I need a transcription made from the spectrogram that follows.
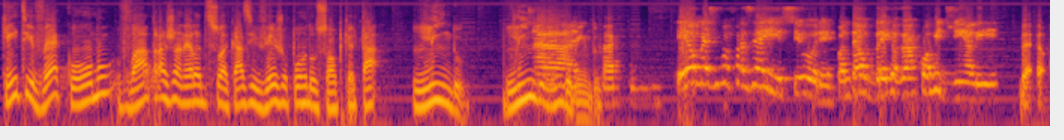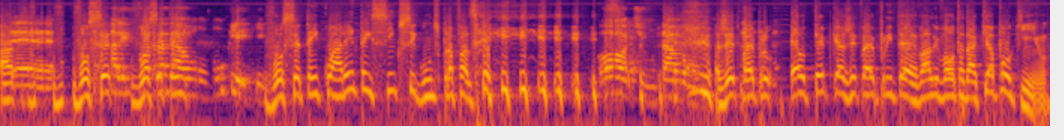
Quem tiver como, vá para a janela de sua casa e veja o pôr do sol, porque ele tá lindo. Lindo, lindo, lindo. Eu mesmo vou fazer isso, Yuri. Quando der o break, eu dou uma corridinha ali. É, a, é, você ali você tem um, um, clique. Você tem 45 segundos para fazer isso. Ótimo, tá bom. A gente vai pro, é o tempo que a gente vai pro intervalo e volta daqui a pouquinho.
